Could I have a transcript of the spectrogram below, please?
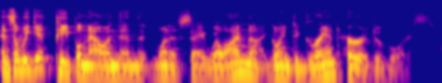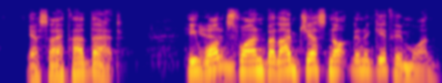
And so we get people now and then that want to say, "Well, I'm not going to grant her a divorce." Yes, I've had that. He and, wants one, but I'm just not going to give him one.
